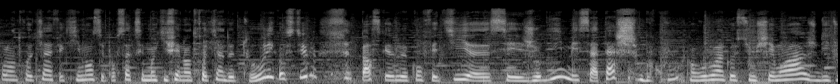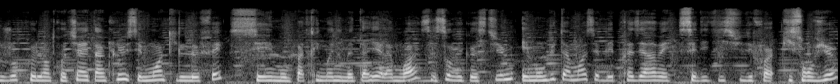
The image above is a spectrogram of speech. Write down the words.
pour l'entretien effectivement, c'est pour ça que c'est moi qui fais l'entretien de tous les costumes parce que le confetti euh, c'est joli mais ça tâche beaucoup. Quand vous louez un costume chez moi, je dis toujours que l'entretien est inclus, c'est moi qui le fais, c'est mon patrimoine immatériel à moi, ce sont mes costumes et mon but à moi c'est de les préserver. C'est des tissus des fois qui sont vieux,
